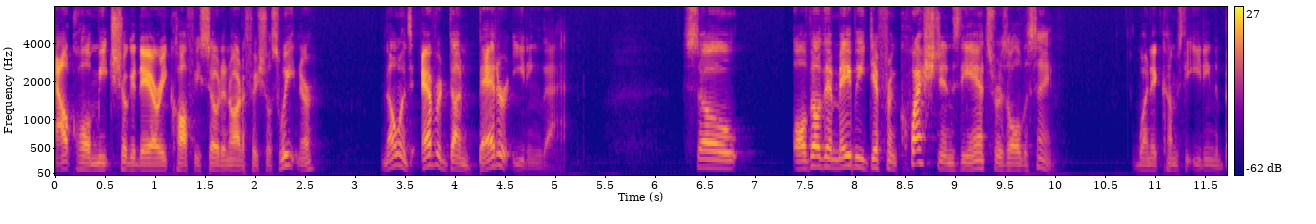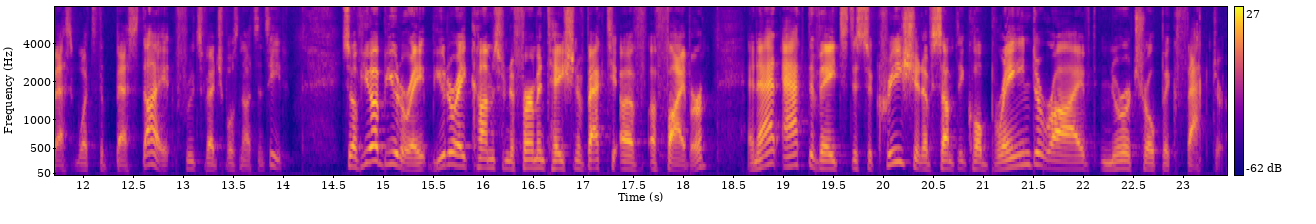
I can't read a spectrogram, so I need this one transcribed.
alcohol, meat, sugar, dairy, coffee, soda, and artificial sweetener. No one's ever done better eating that. So, although there may be different questions, the answer is all the same. when it comes to eating the best. What's the best diet? Fruits, vegetables, nuts, and seeds. So if you have butyrate, butyrate comes from the fermentation of, of, of fiber, and that activates the secretion of something called brain-derived neurotrophic factor.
